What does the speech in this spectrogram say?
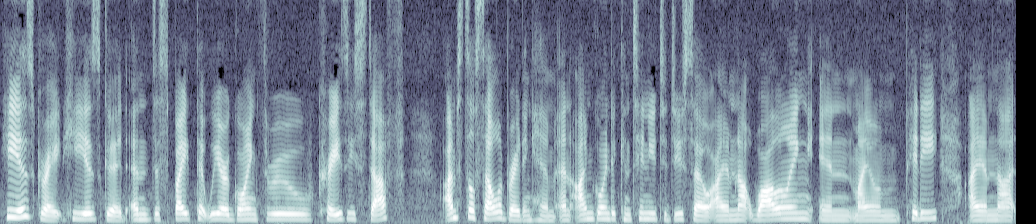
he is great. He is good. And despite that we are going through crazy stuff, I'm still celebrating him and I'm going to continue to do so. I am not wallowing in my own pity. I am not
